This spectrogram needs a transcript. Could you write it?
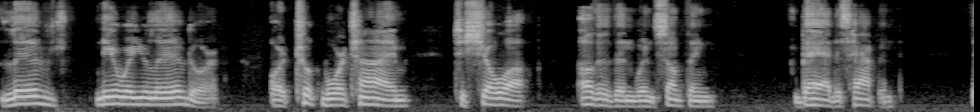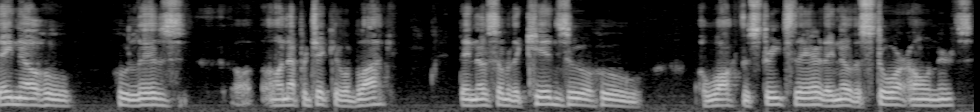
lived near where you lived or or took more time to show up other than when something bad has happened. They know who who lives on that particular block. They know some of the kids who who walk the streets there. They know the store owners.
